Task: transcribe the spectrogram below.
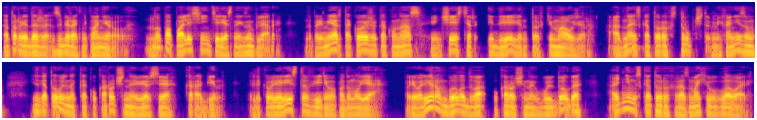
который я даже забирать не планировал. Но попались и интересные экземпляры. Например, такой же, как у нас, винчестер и две винтовки Маузер, одна из которых с трубчатым механизмом изготовлена как укороченная версия карабин. Для кавалеристов, видимо, подумал я. По револьверам было два укороченных бульдога, одним из которых размахивал главарь,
